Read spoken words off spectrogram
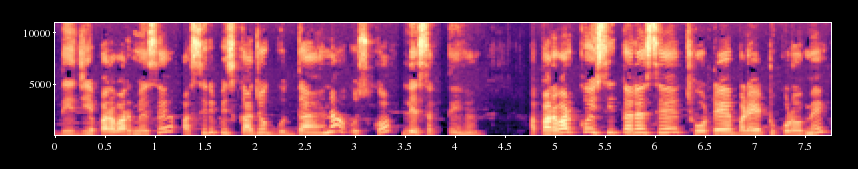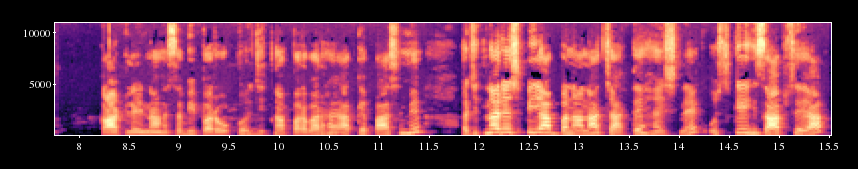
दीजिए परवर में से और सिर्फ़ इसका जो गुद्दा है ना, उसको ले सकते हैं। परवर को इसी तरह से छोटे बड़े टुकड़ों में काट लेना है। सभी परवर को जितना परवर है आपके पास में और जितना रेसिपी आप बनाना चाहते हैं स्नैक, उसके हिसाब से आप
